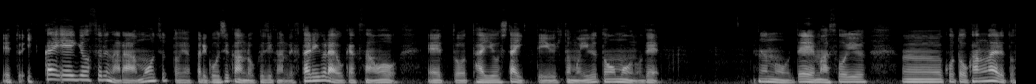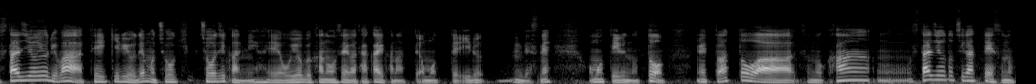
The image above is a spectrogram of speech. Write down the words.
えっと、1回営業するなら、もうちょっとやっぱり5時間、6時間で2人ぐらいお客さんを、えっと、対応したいっていう人もいると思うので、なので、まあそういう、う、ことを考えると、スタジオよりは定期利用でも長期、長時間に、えー、及ぶ可能性が高いかなって思っているんですね。思っているのと、えっと、あとは、その、かん、スタジオと違って、その、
